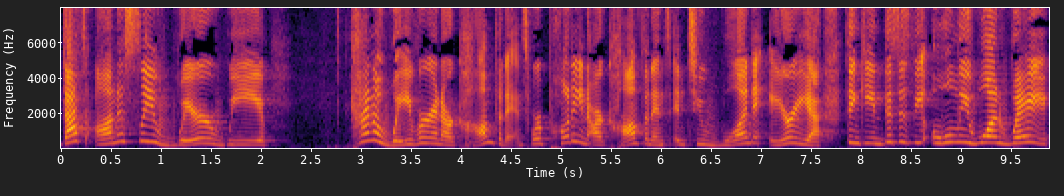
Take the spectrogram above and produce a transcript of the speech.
That's honestly where we kind of waver in our confidence. We're putting our confidence into one area, thinking this is the only one way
